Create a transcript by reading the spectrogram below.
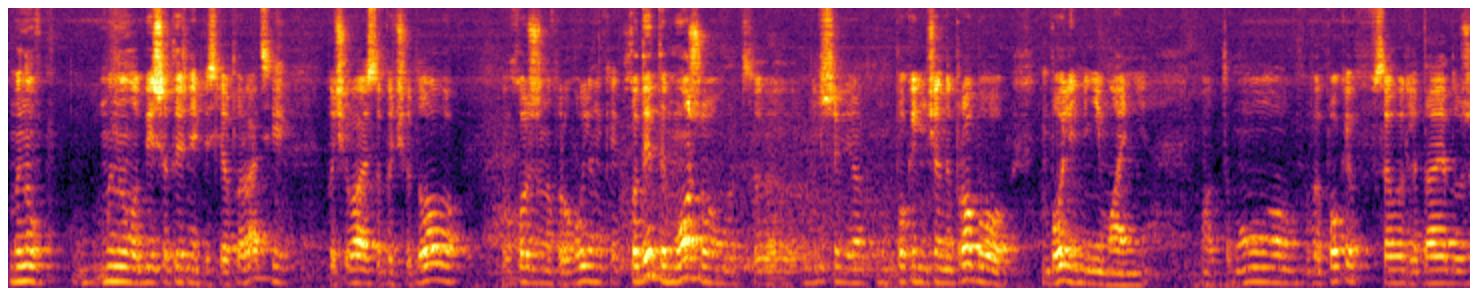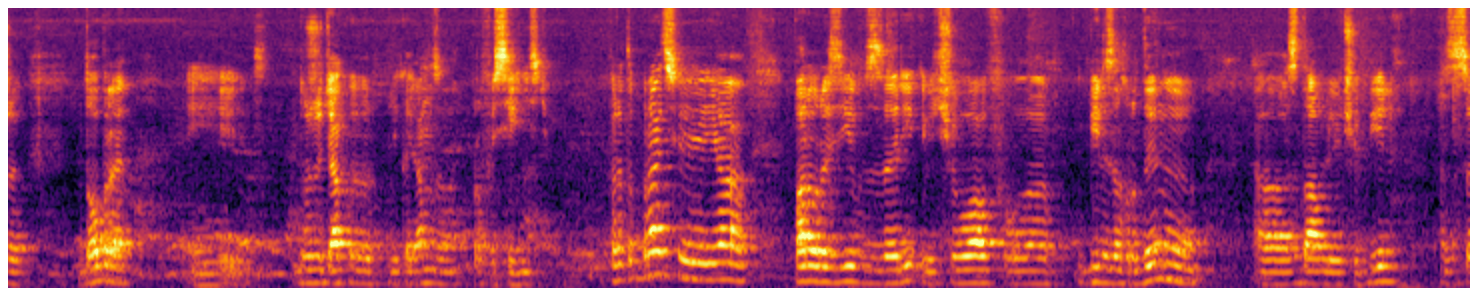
Минув, минуло більше тижня після операції. Почуваю себе чудово, виходжу на прогулянки. Ходити можу, от, е, більше я ну, поки нічого не пробував, болі мінімальні. От, тому поки все виглядає дуже добре і дуже дякую лікарям за професійність. Перед операцією я пару разів за рік відчував е, біль за грудиною, е, здавлюючу біль, з,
